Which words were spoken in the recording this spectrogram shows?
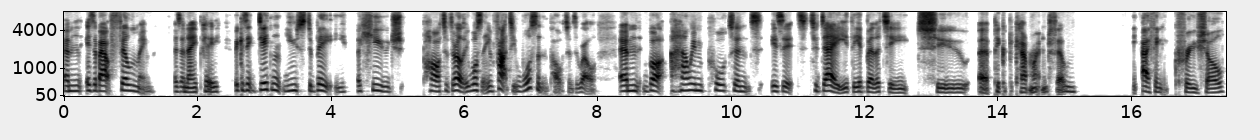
um, is about filming as an AP because it didn't used to be a huge part of the role. It wasn't. In fact, it wasn't part of the role. Um, but how important is it today? The ability to uh, pick up a camera and film. I think crucial.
